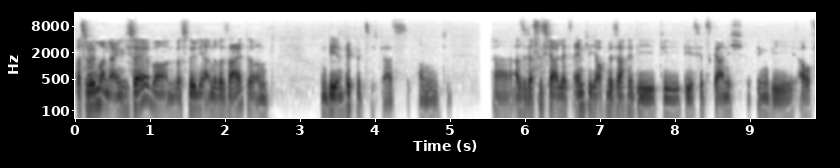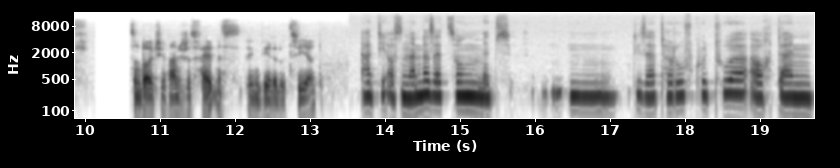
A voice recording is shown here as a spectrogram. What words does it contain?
was will man eigentlich selber und was will die andere Seite und, und wie entwickelt sich das. Und äh, also das ist ja letztendlich auch eine Sache, die, die, die ist jetzt gar nicht irgendwie auf so ein deutsch-iranisches Verhältnis irgendwie reduziert. Hat die Auseinandersetzung mit dieser Taruf-Kultur auch dein,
